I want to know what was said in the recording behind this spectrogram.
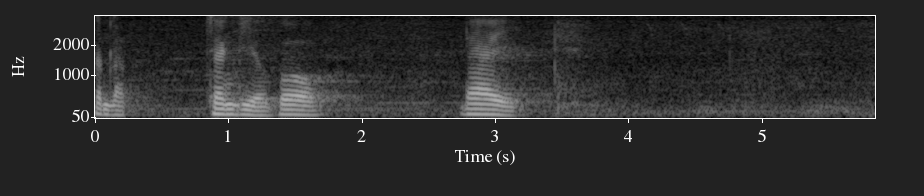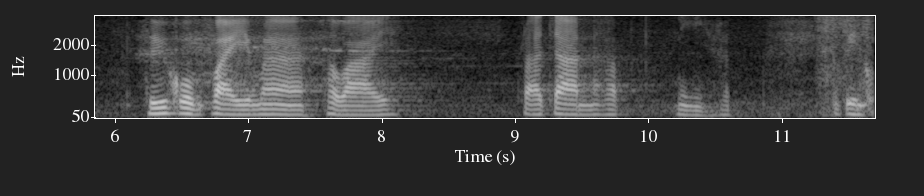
สำหรับช่างเดี่ยวก็ได้ ซื้อโคมไฟมาถวายพระอาจารย์นะครับ นี่ครับ เป็นโค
